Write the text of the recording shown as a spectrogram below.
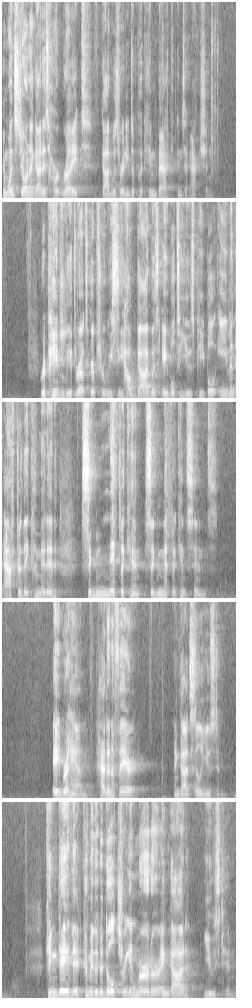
And once Jonah got his heart right, God was ready to put him back into action. Repeatedly throughout Scripture, we see how God was able to use people even after they committed significant, significant sins. Abraham had an affair, and God still used him. King David committed adultery and murder, and God used him.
